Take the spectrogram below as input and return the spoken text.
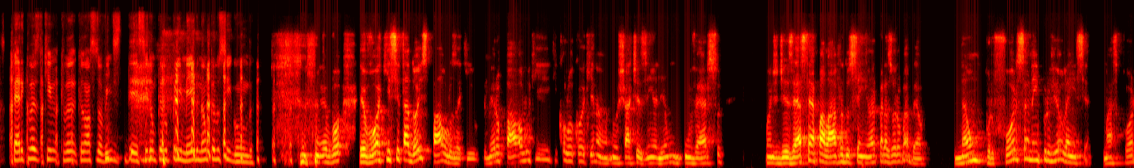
espero que, você, que, que, os nossos ouvintes decidam pelo primeiro, não pelo segundo. eu, vou, eu vou aqui citar dois Paulos aqui. O primeiro Paulo que, que colocou aqui no, no chatzinho ali um, um verso onde diz: Esta é a palavra do Senhor para Zorobabel. Não por força nem por violência, mas por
